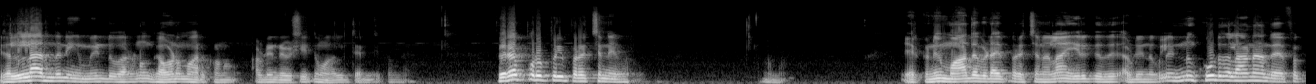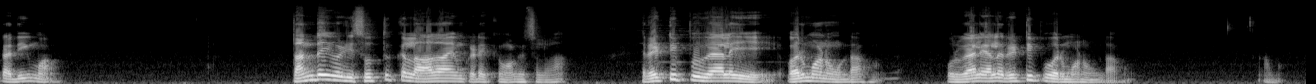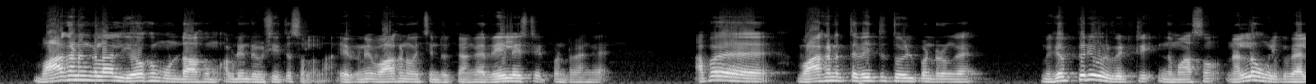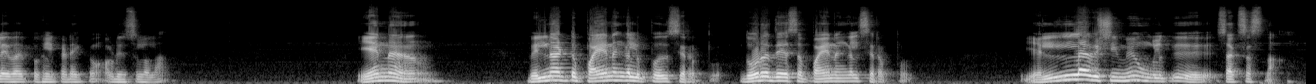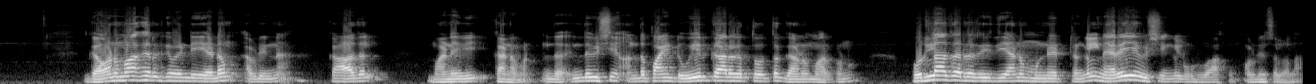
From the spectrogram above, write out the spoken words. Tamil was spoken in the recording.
இதெல்லாம் இருந்து நீங்கள் மீண்டு வரணும் கவனமாக இருக்கணும் அப்படின்ற விஷயத்தை முதல்ல தெரிஞ்சுக்கோங்க. பிறப்புறுப்பில் பிரச்சனை வரும். ஆமாம் ஏற்கனவே மாதவிடாய் பிரச்சனைலாம் இருக்குது அப்படின்னக்குள்ள இன்னும் கூடுதலான அந்த எஃபெக்ட் அதிகமாகும். தந்தை வழி சொத்துக்கள் ஆதாயம் கிடைக்கும் அப்படின்னு சொல்லலாம். ரெட்டிப்பு வேலை வருமானம் உண்டாகும். ஒரு வேலையால் ரெட்டிப்பு வருமானம் உண்டாகும். ஆமாம் வாகனங்களால் யோகம் உண்டாகும் அப்படின்ற விஷயத்த சொல்லலாம். ஏற்கனவே வாகனம் வச்சுட்டு இருக்காங்க ரியல் எஸ்டேட் பண்ணுறாங்க அப்போ வாகனத்தை வைத்து தொழில் பண்ணுறவங்க மிகப்பெரிய ஒரு வெற்றி இந்த மாதம் நல்ல உங்களுக்கு வேலை வாய்ப்புகள் கிடைக்கும் அப்படின்னு சொல்லலாம். ஏன்னா வெளிநாட்டு பயணங்கள் இப்போது சிறப்பு. தூரதேச பயணங்கள் சிறப்பு. எல்லா விஷயமே உங்களுக்கு சக்ஸஸ் தான். கவனமாக இருக்க வேண்டிய இடம் அப்படின்னா காதல் மனைவி கணவன். இந்த இந்த விஷயம் அந்த பாயிண்ட் உயிர்காரகத்துவத்தை கவனமாக இருக்கணும். பொருளாதார ரீதியான முன்னேற்றங்கள் நிறைய விஷயங்கள் உருவாகும் அப்படின்னு சொல்லலாம்.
